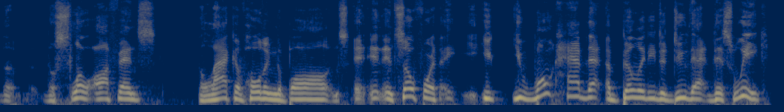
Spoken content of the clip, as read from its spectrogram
the the slow offense, the lack of holding the ball, and, and, and so forth. You you won't have that ability to do that this week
